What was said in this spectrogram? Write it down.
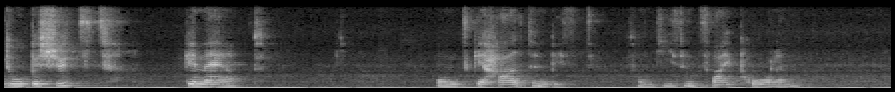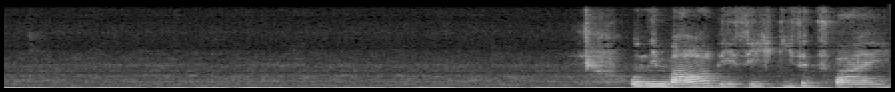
du beschützt, genährt und gehalten bist von diesen zwei Polen. Und nimm wahr, wie sich diese zwei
